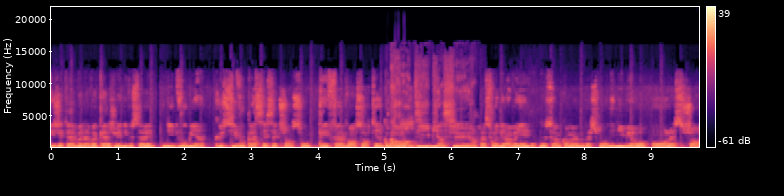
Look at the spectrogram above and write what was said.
Et j'étais un bon avocat, je lui ai dit, vous savez, dites-vous bien que si vous passez cette chanson, TF1 va en sortir grandi. Grandi, bien sûr. Parce qu'on dira, voyez, nous sommes quand même vachement des libéraux, on laisse Jean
